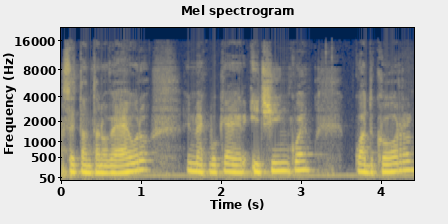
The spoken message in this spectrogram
1279 euro il MacBook Air i5 quad core,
